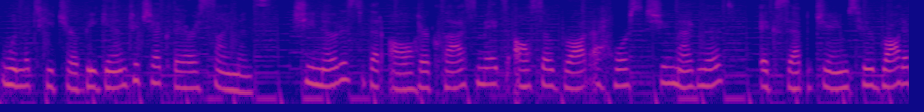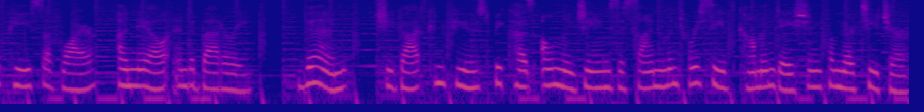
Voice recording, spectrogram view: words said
When the teacher began to check their assignments, she noticed that all her classmates also brought a horseshoe magnet, except James who brought a piece of wire, a nail and a battery. Then, she got confused because only James' assignment received commendation from their teacher.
